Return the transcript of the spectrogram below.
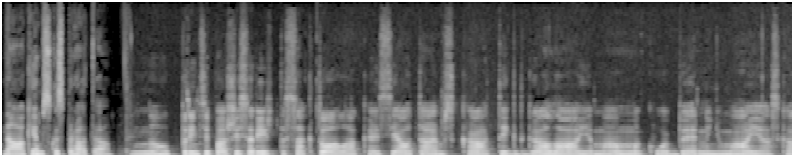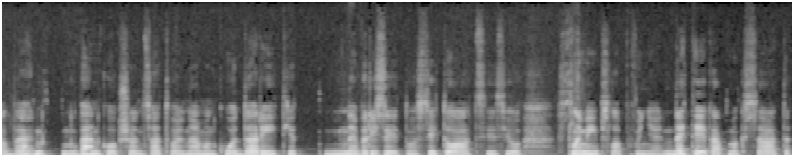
nāk jums kas prātā? Nu, principā šis arī ir tas aktuālākais jautājums, kā tikt galā, ja mamma ko bērniņu mājās, kā bērnu, bērnu kopšanas atvaļinājumu un ko darīt, ja nevar iziet no situācijas, jo slimības lapa viņai netiek apmaksāta,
